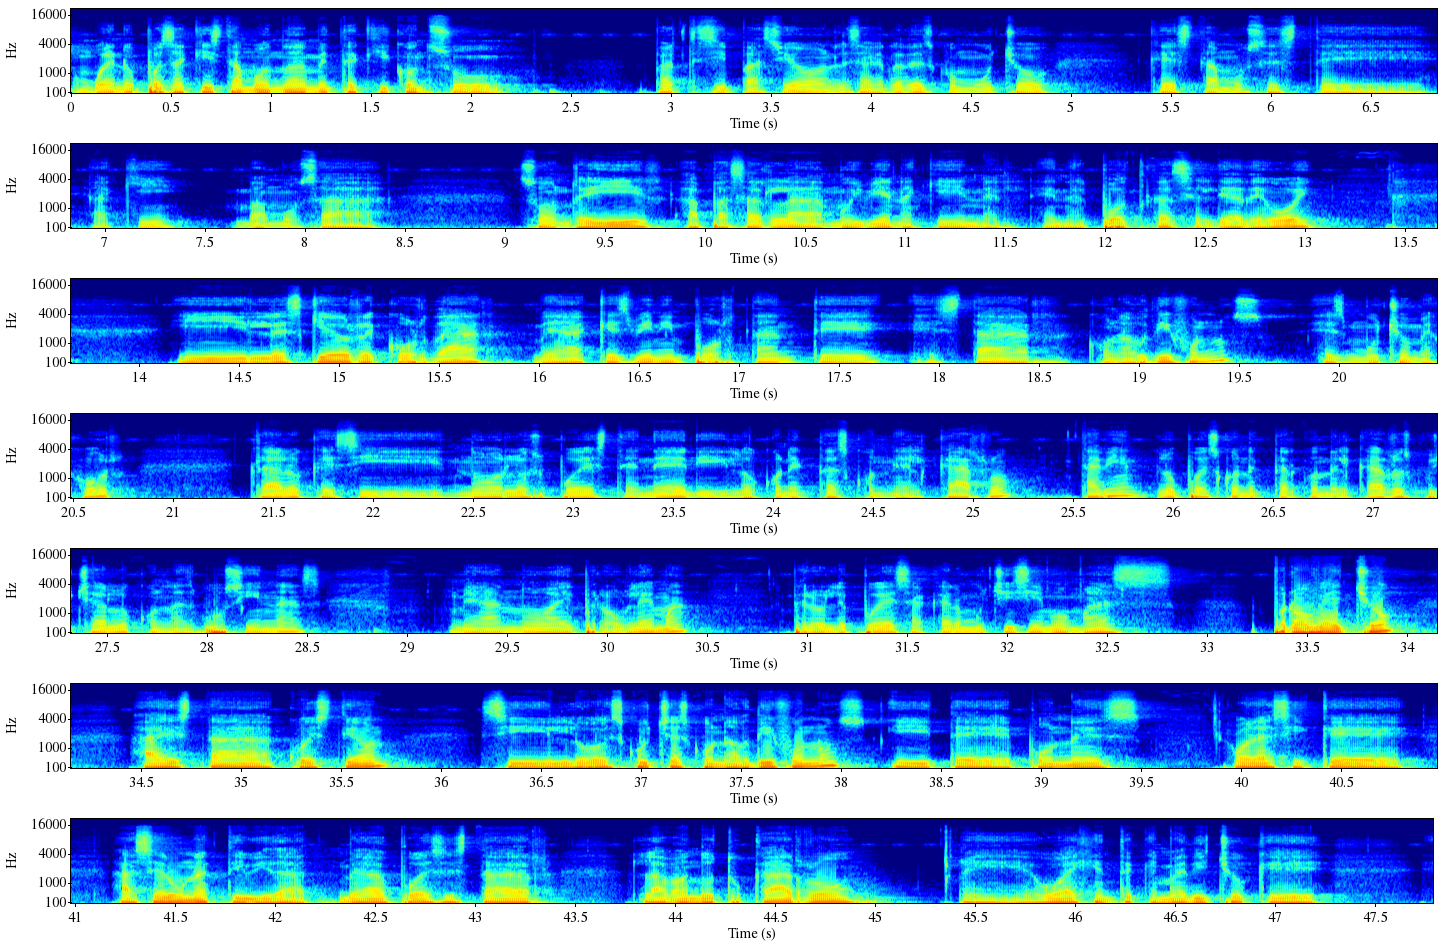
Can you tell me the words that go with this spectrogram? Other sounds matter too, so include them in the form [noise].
Bueno, pues aquí estamos nuevamente aquí con su participación. Les agradezco mucho que estamos este, aquí. Vamos a sonreír, a pasarla muy bien aquí en el, en el podcast el día de hoy. Y les quiero recordar, vea que es bien importante estar con audífonos, es mucho mejor. Claro que si no los puedes tener y lo conectas con el carro, está bien, lo puedes conectar con el carro, escucharlo con las bocinas no hay problema, pero le puedes sacar muchísimo más provecho a esta cuestión si lo escuchas con audífonos y te pones ahora sí que hacer una actividad, puedes estar lavando tu carro eh, o hay gente que me ha dicho que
